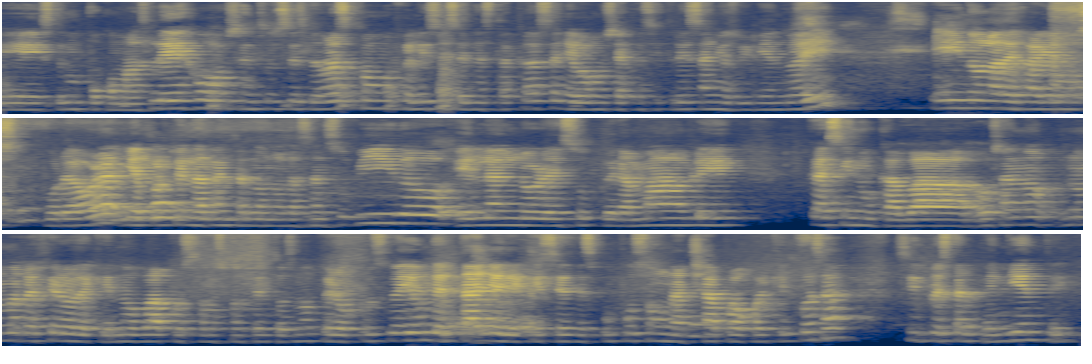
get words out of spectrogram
este, un poco más lejos, entonces la verdad estamos felices en esta casa, llevamos ya casi tres años viviendo ahí y no la dejaríamos por ahora y aparte la renta no nos las han subido, el landlord es súper amable, casi nunca va, o sea, no, no me refiero de que no va, pues estamos contentos, ¿no? Pero pues veía un detalle de que se descompuso una chapa o cualquier cosa, siempre está al pendiente.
